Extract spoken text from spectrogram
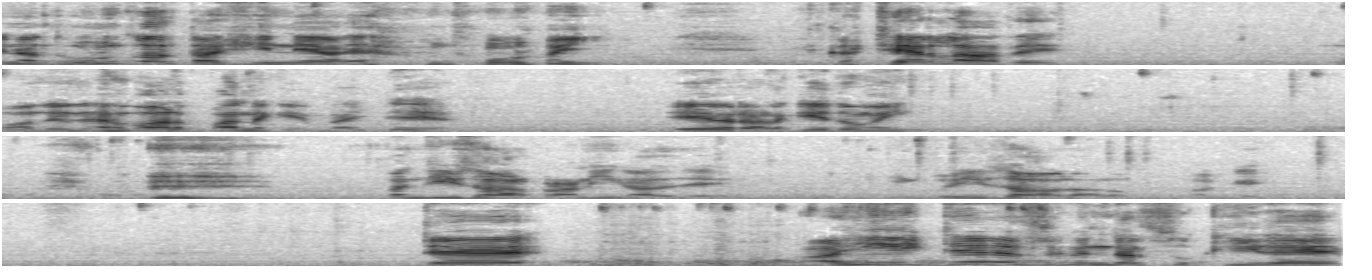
ਇਹਨਾਂ ਦੋਨੋਂ ਘਲਤਾ ਸ਼ੀਨੇ ਵਾਲੇ ਦੋਨੋਂ ਹੀ ਇਕੱਠੇ ਰਲਾਤੇ। ਆਂਦੇ ਨੇ ਵਾਲ ਭੰਨ ਕੇ ਵੱਜਦੇ ਆ। ਇਹ ਰਲ ਗਏ ਦੋਵੇਂ ਹੀ। 25 ਸਾਲ ਪੁਰਾਣੀ ਗੱਲ ਜੇ। ਤੁਸੀਂ ਹਿਸਾਬ ਲਾ ਲਓ ਅੱਗੇ। ਤੇ ਅਸੀਂ ਇੱਥੇ ਸੁਖਿੰਦਰ ਸੁਖੀ ਦੇ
